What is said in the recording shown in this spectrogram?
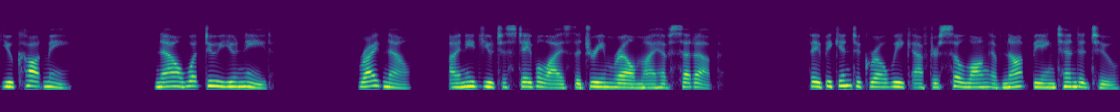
you caught me. Now what do you need? Right now, I need you to stabilize the dream realm I have set up. They begin to grow weak after so long of not being tended to.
